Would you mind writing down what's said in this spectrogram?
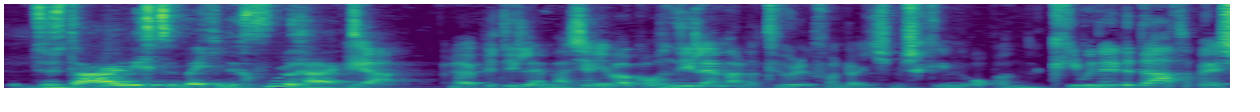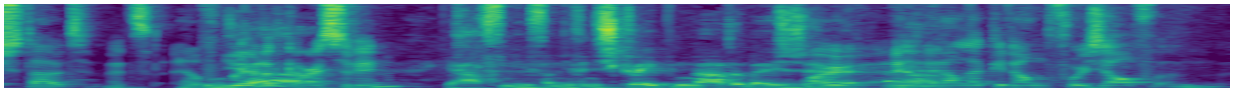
Dus daar ligt een beetje de gevoeligheid. Ja, dan heb je dilemma's. Ja, je hebt ook wel een dilemma natuurlijk van dat je misschien op een criminele database stuit met heel veel Ja. creditcards erin. Ja, van die, van die, van die scraping databases. Maar, en, Ja. en dan heb je dan voor jezelf een,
